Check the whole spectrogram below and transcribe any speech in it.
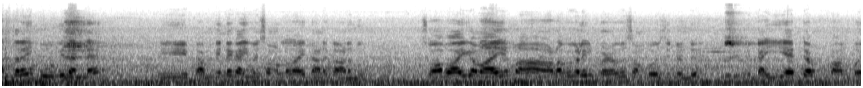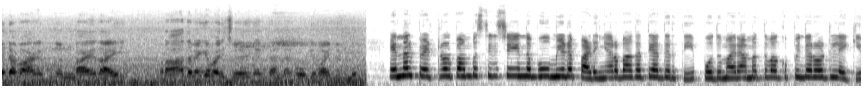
അത്രയും ഭൂമി തന്നെ ഈ പമ്പിന്റെ കൈവശമുള്ളതായിട്ടാണ് കാണുന്നത്. സ്വാഭാവികമായും ആ അളവുകളിൽ പിഴവ് സംഭവിച്ചിട്ടുണ്ട്. കയ്യേറ്റം പമ്പിന്റെ ഭാഗത്തു നിന്ന് ഉണ്ടായതായി പ്രാഥമിക പരിശോധനയിൽ തന്നെ ബോധ്യമായിട്ടുണ്ട്. എന്നാൽ പെട്രോൾ പമ്പ് സ്ഥിതി ചെയ്യുന്ന ഭൂമിയുടെ പടിഞ്ഞാറ് ഭാഗത്തെ അതിർത്തി പൊതുമരാമത്ത് വകുപ്പിന്റെ റോഡിലേക്ക്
